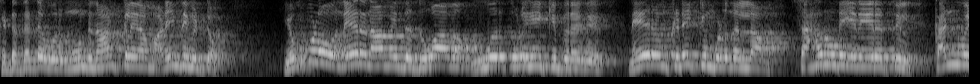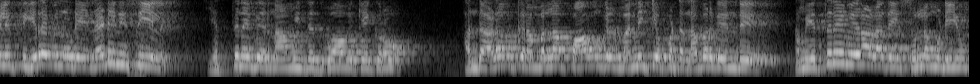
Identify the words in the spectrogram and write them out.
கிட்டத்தட்ட ஒரு மூன்று நாட்களை நாம் அடைந்து விட்டோம். எவ்வளோ நேரம் நாம் இந்த துவாவை ஒவ்வொரு தொழுகைக்கு பிறகு நேரம் கிடைக்கும் பொழுதெல்லாம் சஹருடைய நேரத்தில் கண் விழித்து இரவினுடைய நடுநிசையில் எத்தனை பேர் நாம் இந்த துவாவை கேட்குறோம்? அந்த அளவுக்கு நம்மெல்லாம் பாவங்கள் மன்னிக்கப்பட்ட நபர்கள் என்று நம்ம எத்தனை பேரால் அதை சொல்ல முடியும்?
